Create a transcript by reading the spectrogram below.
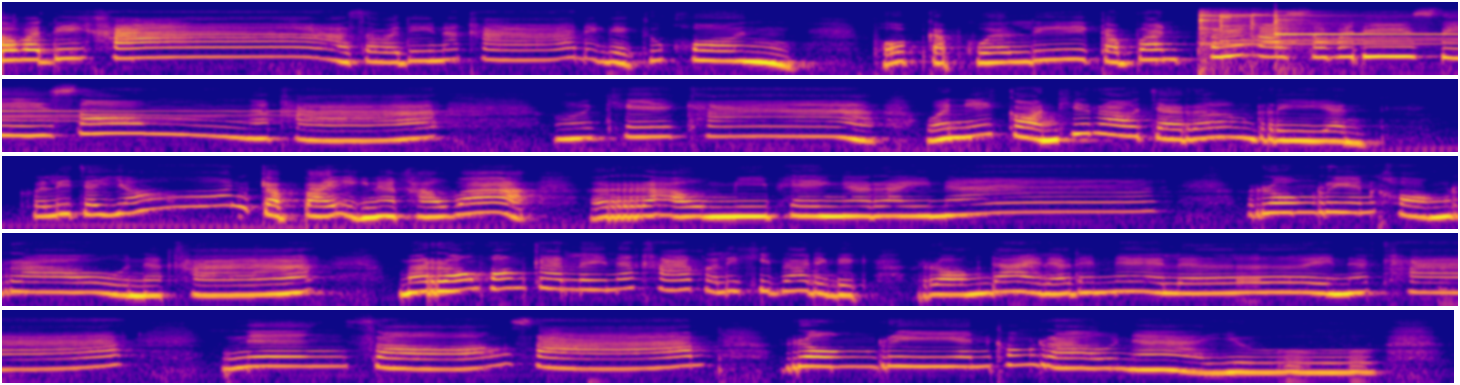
สวัสดีค่ะ สวัสดีนะคะ เด็กๆทุกคน พบกับควอลี่กับวันพฤหัสบดีสีส้มนะคะ โอเคค่ะ วันนี้ก่อนที่เราจะเริ่มเรียนควอลี่จะย้อนกลับไปอีกนะคะว่า เรามีเพลงอะไรนะ โรงเรียนของเรานะคะ มาร้องพร้อมกันเลยนะคะควอลี่คิดว่าเด็กๆ ร้องได้แล้วแน่ๆเลยนะคะหนึ่งสองสามโรงเรียนของเราน่าอยู่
